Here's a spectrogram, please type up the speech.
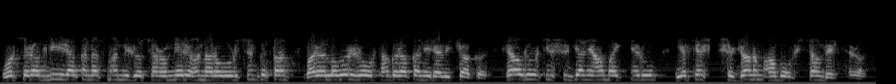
որ ծրագրի իրականացման միջոցառումները հնարավորություն կտան բարելավել ժողովրդագրական իրավիճակը, թե աջորդի շրջանի համայնքներում եւ թե շրջանում ամբողջությամբ վերցրած։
